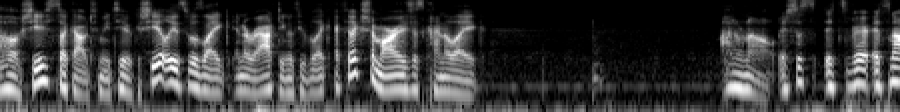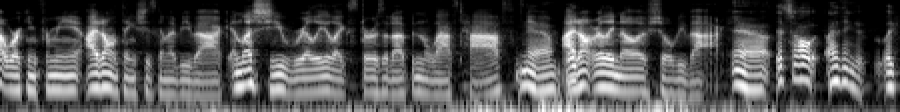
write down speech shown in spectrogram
Oh, she stuck out to me too because she at least was like interacting with people. Like I feel like Shamari is just kind of like I don't know. It's just it's very it's not working for me. I don't think she's gonna be back unless she really like stirs it up in the last half. Yeah. I don't really know if she'll be back. Yeah, it's all. I think like,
